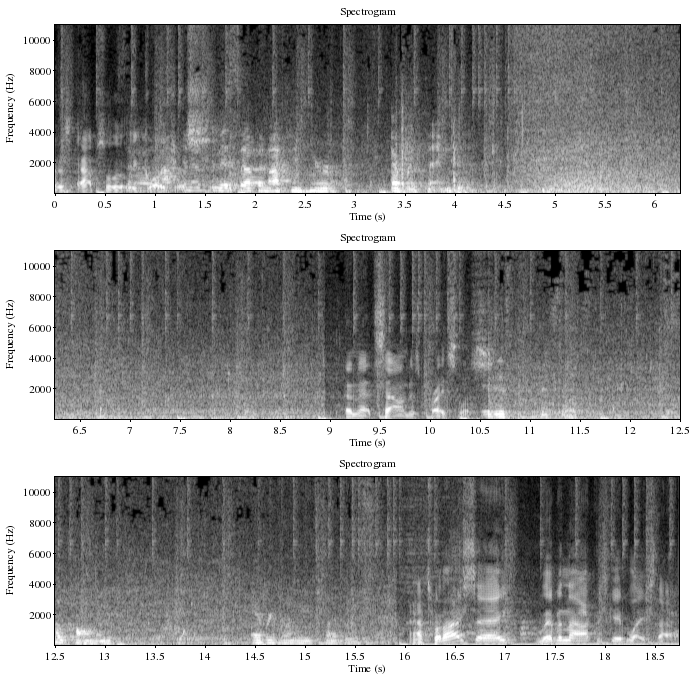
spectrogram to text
That is absolutely So I can gorgeous. open this up and I can hear everything. And that sound is priceless. It is priceless. So calming. Everyone needs one of these. That's what I say. Living the aquascape lifestyle.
